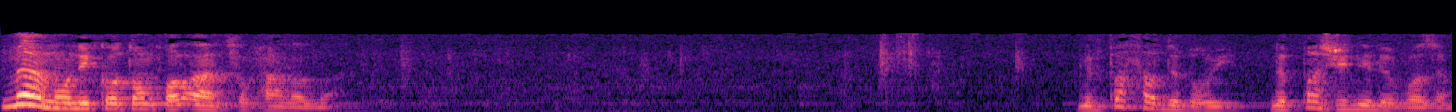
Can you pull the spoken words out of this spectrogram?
même en écoutant le Coran, subhanallah. Ne pas faire de bruit, ne pas gêner le voisin.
